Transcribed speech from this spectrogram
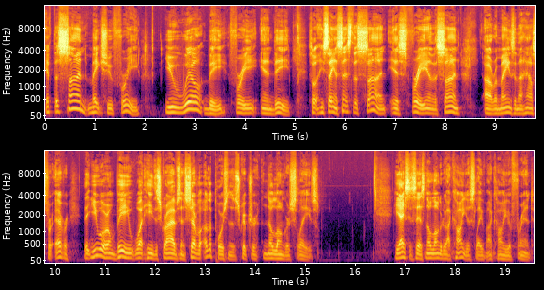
if the Son makes you free, you will be free indeed. So he's saying, since the Son is free and the Son uh, remains in the house forever, that you will be what he describes in several other portions of Scripture, no longer slaves. He actually says, No longer do I call you a slave, I call you a friend.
